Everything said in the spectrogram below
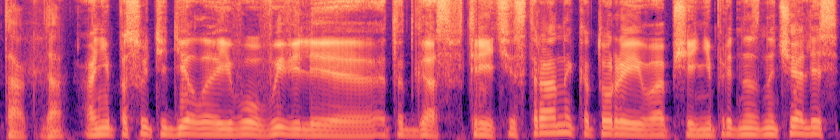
Так, да. Они, по сути дела, его вывели, этот газ, в третьи страны, которые вообще не предназначались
